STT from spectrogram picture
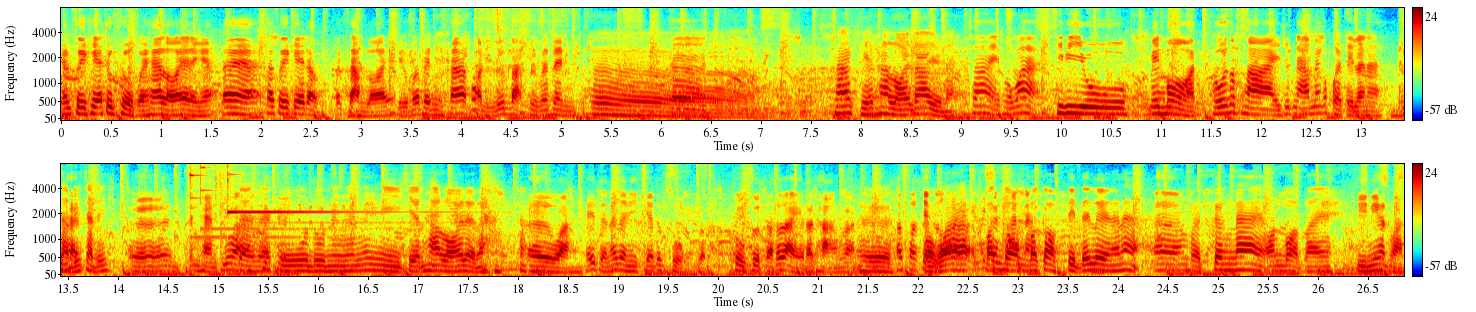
งั้นซื้อเคสถูกๆไป500 อะไรเงี้ยได้ไหมฮะถ้าซื้อเคสแบบสัก300ถือว่าเป็นค่าผ่อนหรือบัตรหรือเปอร์เซ็นต์เอเอออ ถ้าเคส500 ได้อยู่นะ ใช่ เพราะว่า CPU เมนบอร์ด power supply ชุดน้ำแม่งก็เปิดติดแล้วนะจัดดิจัดดิ เออ เป็นแผนชั่วแต่แต่กูดูในเมนไม่มีเคส500 เลยนะ เออว่ะเฮ้ยแต่น่าจะมีเคสถูกๆแบบถูกสุดอะเท่าไหร่เราถามก่อนเออถ้าสักบอกว่า700ประกอบไม่เนพันนประกอบติดได้เลยนะน่ะเออ เปิดเครื่องได้ออนบอร์ดไป ทีนี้ว่ะ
